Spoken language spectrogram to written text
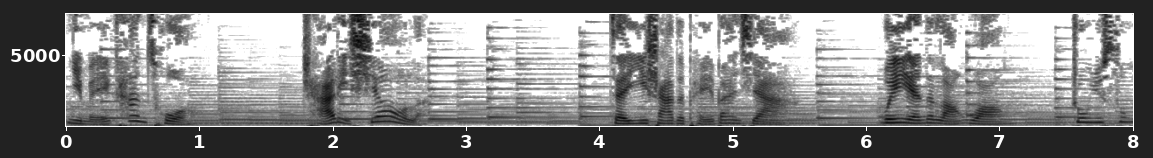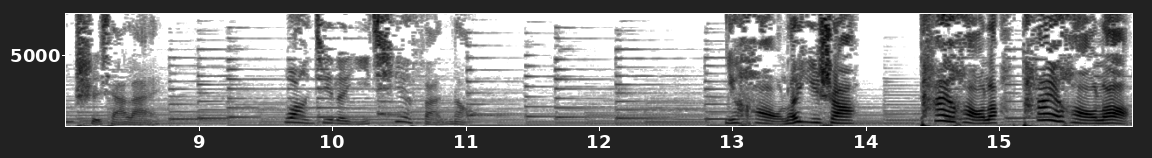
你没看错，查理笑了。在伊莎的陪伴下，威严的狼王终于松弛下来，忘记了一切烦恼。你好了，伊莎，太好了，太好了！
